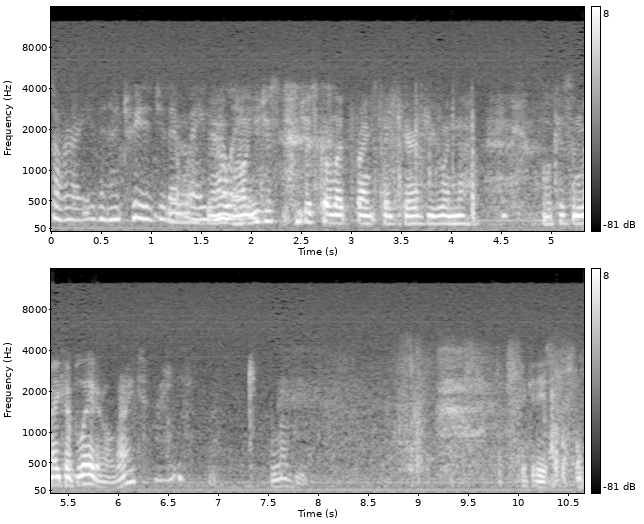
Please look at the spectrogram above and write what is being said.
sorry that I treated you that way. yeah, Holly. well, you just just go let Frank take care of you, and uh, we'll kiss and make up later, all right? Right. I love you. Take it easy.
